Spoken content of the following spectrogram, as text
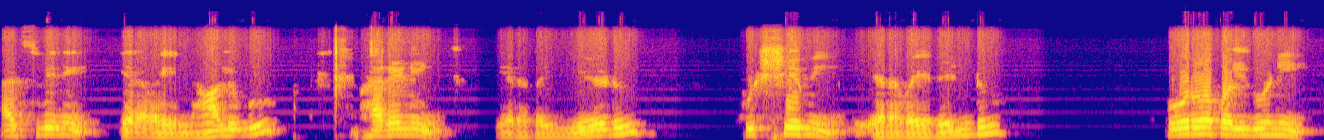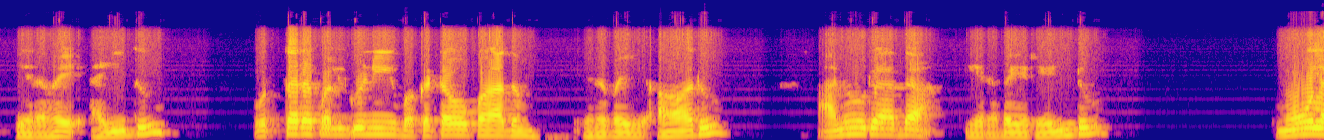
అశ్విని ఇరవై నాలుగు భరణి ఇరవై ఏడు పుష్యమి ఇరవై రెండు పూర్వ పల్గుని ఇరవై ఐదు ఉత్తర పల్గుని ఒకటవ పాదం ఇరవై ఆరు అనురాధ ఇరవై రెండు మూల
